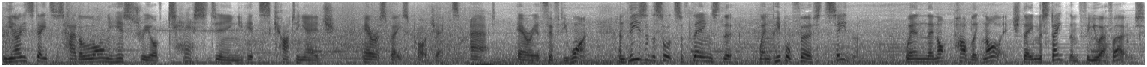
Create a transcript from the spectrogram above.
The United States has had a long history of testing its cutting edge aerospace projects at Area 51. And these are the sorts of things that, when people first see them, when they're not public knowledge, they mistake them for UFOs.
